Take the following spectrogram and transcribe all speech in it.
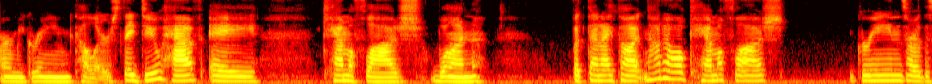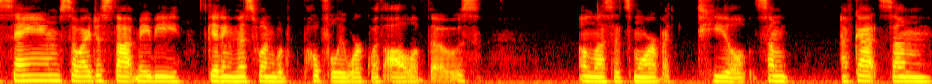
army green colors. They do have a camouflage one, but then I thought not all camouflage greens are the same, so I just thought maybe getting this one would hopefully work with all of those, unless it's more of a teal. Some I've got some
